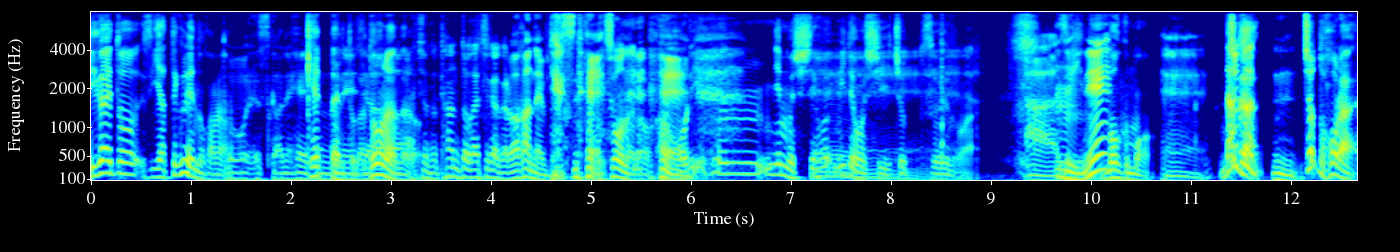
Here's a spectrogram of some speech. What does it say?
意外とやってくれんのかな？どうですかね蹴ったりとかどうなんだろう？ちょっと担当が違うから分かんないみたいですね。そうなの？堀江君にもして見てほしいちょっとそういうのは。あぜひね。僕も。ええ。なんかちょっとうん。ちょっとほら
